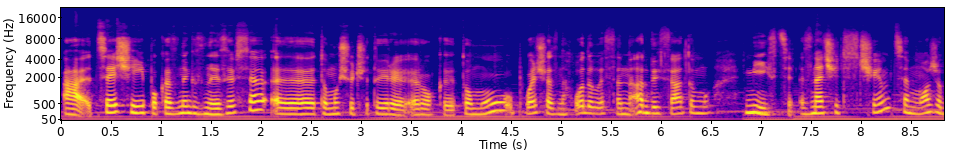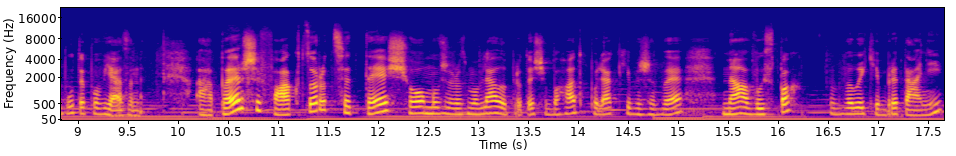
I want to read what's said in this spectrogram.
А це ще й показник знизився, е, тому що 4 роки тому Польща знаходилася на 10-му місці. Значить, з чим це може бути пов'язане? А перший фактор це те, що ми вже розмовляли про те, що багато поляків живе на виспах в Великій Британії,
